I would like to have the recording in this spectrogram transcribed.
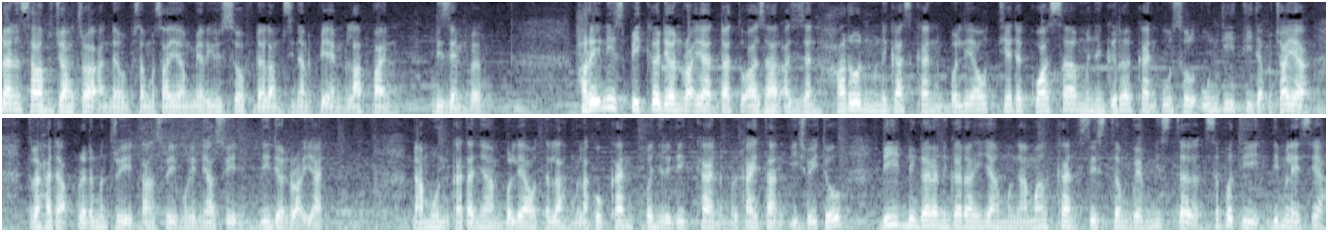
dan salam sejahtera. Anda bersama saya Mer Yusof dalam Sinar PM 8 Disember. Hari ini Speaker Dewan Rakyat Datuk Azhar Azizan Harun menegaskan beliau tiada kuasa menyegerakan usul undi tidak percaya terhadap Perdana Menteri Tan Sri Muhyiddin Yassin di Dewan Rakyat. Namun katanya beliau telah melakukan penyelidikan berkaitan isu itu di negara-negara yang mengamalkan sistem Westminster seperti di Malaysia.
